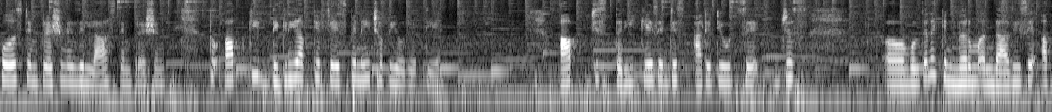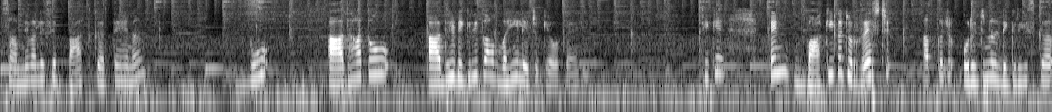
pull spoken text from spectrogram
first impression is the last impression तो आपकी डिग्री आपके फेस पे नहीं छपी हो जाती है। आप जिस तरीके से जिस एटीट्यूड से जिस आ, बोलते ना कि नर्म अंदाजी से आप सामने वाले से बात करते हैं ना वो आधा तो आधी डिग्री तो आप वहीं ले चुके होते हैं। ठीक है? एंड बाकी का जो रेस्ट आपका जो ओरिजिनल डिग्रीज का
